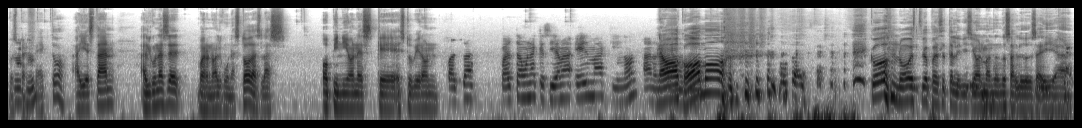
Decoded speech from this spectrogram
Pues perfecto. Ahí están algunas de, bueno, no algunas, todas las opiniones que estuvieron. Falta, falta una que se llama El Maquinón. Ah, no, no ¿cómo? ¿Cómo? No, esto parece televisión mandando saludos ahí a.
